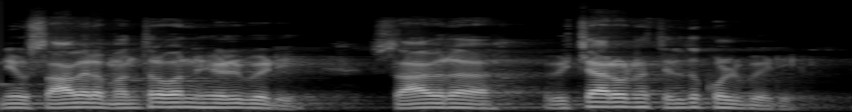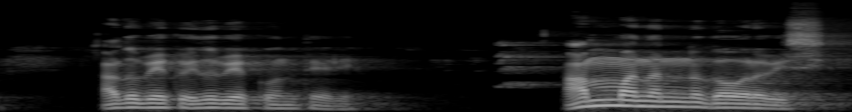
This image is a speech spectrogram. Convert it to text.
ನೀವು ಸಾವಿರ ಮಂತ್ರವನ್ನು ಹೇಳಬೇಡಿ. ಸಾವಿರ ವಿಚಾರವನ್ನು ತಿಳಿದುಕೊಳ್ಬೇಡಿ. ಅದು ಬೇಕು, ಇದು ಬೇಕು ಅಂತೇಳಿ. ಅಮ್ಮನನ್ನು ಗೌರವಿಸಿ.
